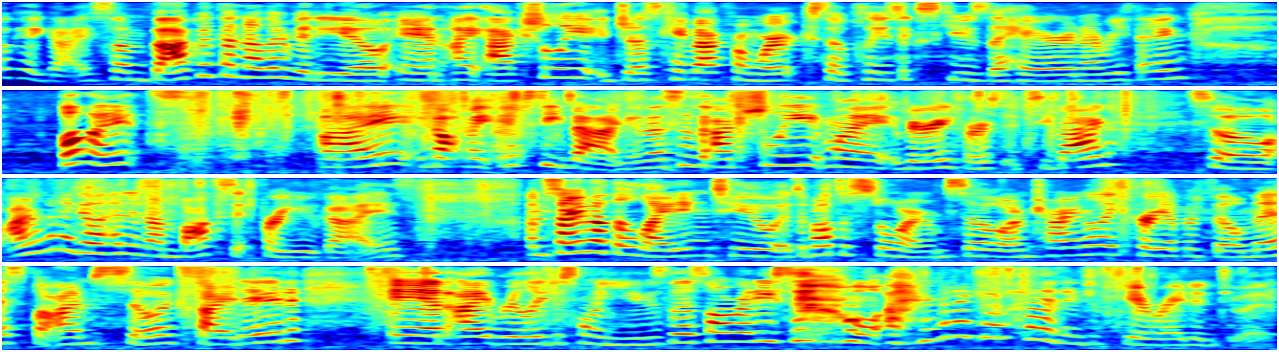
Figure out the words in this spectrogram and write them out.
Okay guys, so I'm back with another video and I actually just came back from work so please excuse the hair and everything. But I got my Ipsy bag and this is actually my very first Ipsy bag. So I'm to go ahead and unbox it for you guys. I'm sorry about the lighting too. It's about to storm so I'm trying to like hurry up and film this but I'm so excited and I really just want to use this already so I'm to go ahead and just get right into it.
